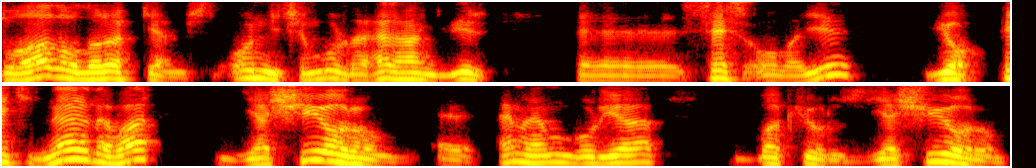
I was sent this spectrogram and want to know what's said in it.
Doğal olarak gelmiştir. Onun için burada herhangi bir e, ses olayı yok. Peki nerede var? Yaşıyorum. Evet hemen buraya bakıyoruz. Yaşıyorum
